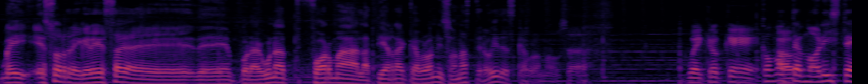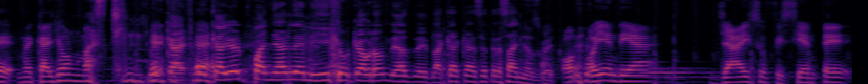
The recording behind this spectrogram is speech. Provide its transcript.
Güey, eso regresa eh, de- por alguna forma a la Tierra, cabrón, y son asteroides, cabrón. O sea, Güey, creo que... ¿Cómo ah, te moriste? Me cayó un masking. me, ca- me cayó el pañal de mi hijo, cabrón, de, de la caca de hace tres años, güey. ho- hoy en día ya hay suficiente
